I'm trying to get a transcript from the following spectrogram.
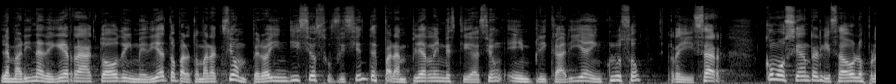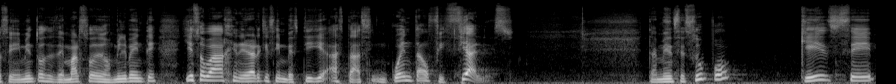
La Marina de Guerra ha actuado de inmediato para tomar acción, pero hay indicios suficientes para ampliar la investigación e implicaría incluso revisar cómo se han realizado los procedimientos desde marzo de 2020 y eso va a generar que se investigue hasta 50 oficiales. También se supo que se...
